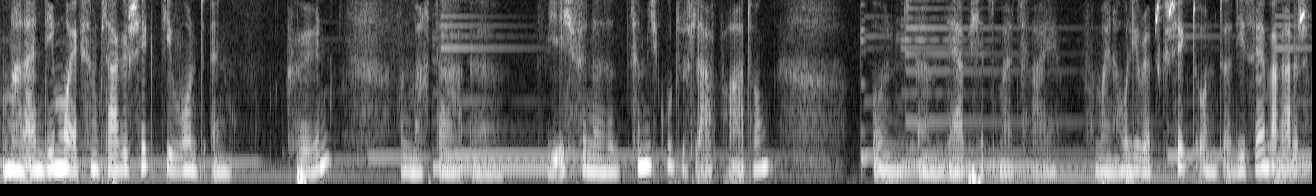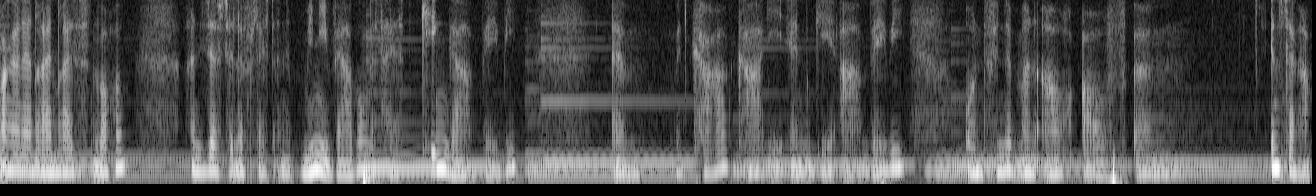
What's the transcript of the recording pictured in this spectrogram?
mal ein Demo-Exemplar geschickt, die wohnt in Köln und macht da äh, wie ich finde, eine ziemlich gute Schlafberatung. Und ähm, der habe ich jetzt mal zwei von meinen Holy Raps geschickt und äh, die ist selber gerade schwanger in der 33. Woche. An dieser Stelle vielleicht eine Mini-Werbung, das heißt Kinga Baby. Ähm, mit K, K-I-N-G-A Baby. Und findet man auch auf ähm, Instagram.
